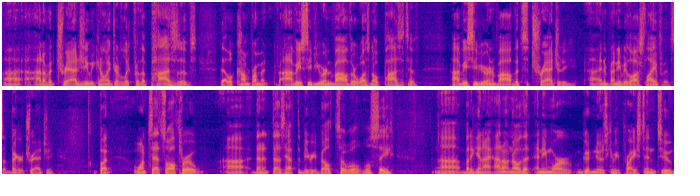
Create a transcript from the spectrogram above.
uh, out of a tragedy. We can only try to look for the positives that will come from it. Obviously, if you were involved, there was no positive. Obviously, if you were involved, it's a tragedy. Uh, and if anybody lost life, it's a bigger tragedy. But once that's all through, uh, then it does have to be rebuilt. So we'll we'll see. Uh, but again, I, I don't know that any more good news can be priced into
